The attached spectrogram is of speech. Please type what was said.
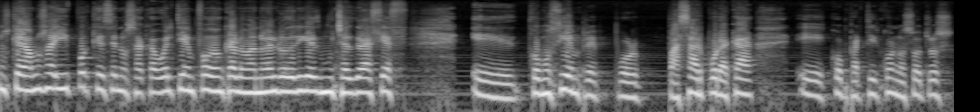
Nos quedamos ahí porque se nos acabó el tiempo, don Carlos Manuel Rodríguez. Muchas gracias, eh, como siempre, por pasar por acá, eh, compartir con nosotros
